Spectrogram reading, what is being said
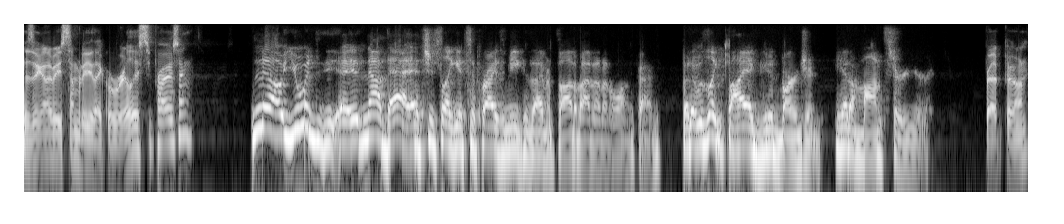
Is it going to be somebody like really surprising? No, you would uh, not that. It's just like it surprised me because I haven't thought about him in a long time. But it was like by a good margin. He had a monster year. Bret Boone?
